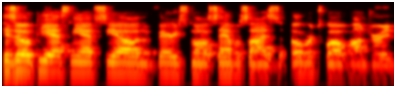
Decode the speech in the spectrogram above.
His OPS in the FCL in a very small sample size is over 1,200.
